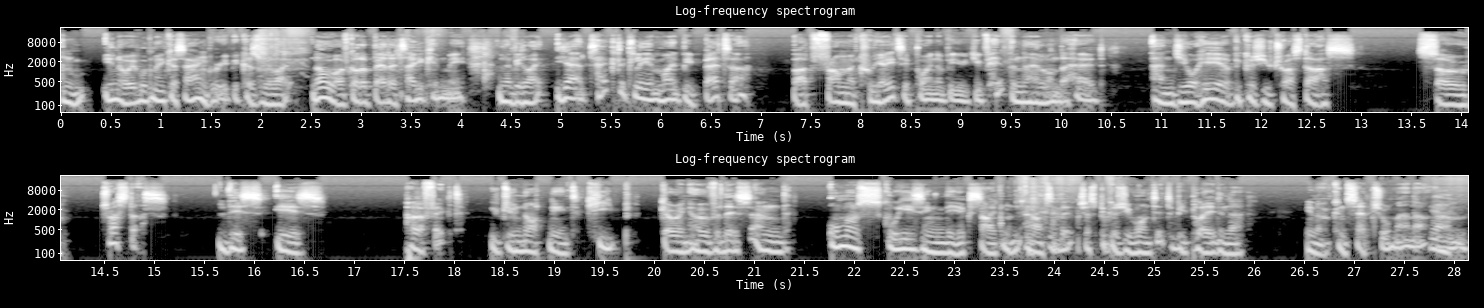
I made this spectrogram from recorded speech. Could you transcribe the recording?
And, you know, it would make us angry because we're like, no, I've got a better take in me. And they'd be like, yeah, technically it might be better, but from a creative point of view, you've hit the nail on the head and you're here because you trust us. So trust us. This is perfect. You do not need to keep going over this and almost squeezing the excitement out of it just because you want it to be played in a, you know, conceptual manner. Yeah. Um,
